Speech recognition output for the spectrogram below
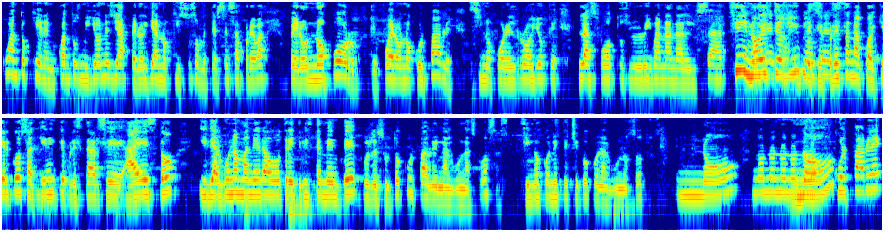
¿Cuánto quieren? ¿Cuántos millones ya? Pero él ya no quiso someterse a esa prueba, pero no porque fuera o no culpable, sino por el rollo que las fotos lo iban a analizar. Sí, no es eso. terrible, se prestan a cualquier cosa, tienen que prestarse a esto y de alguna manera u otra y tristemente, pues resultó culpable en algunas cosas, sino con este chico con algunos otros. No, no, no, no, no, ¿No? no. Culpable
